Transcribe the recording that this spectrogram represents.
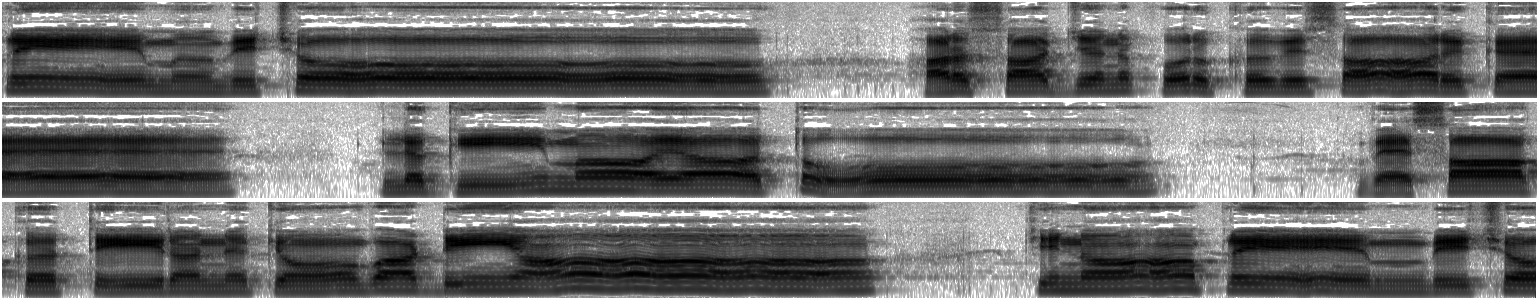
ਪ੍ਰੇਮ ਵਿਛੋ ਹਰ ਸਾਜਨ ਪੁਰਖ ਵਿਸਾਰ ਕੈ, ਲਗੀ ਮਾਇਆ ਧੋ। ਵੈਸਾਖ ਤੀਰਨ ਕਿਉ ਵਾਡੀਆਂ ਜਿਨਾ ਪ੍ਰੇਮ ਵਿਛੋ।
